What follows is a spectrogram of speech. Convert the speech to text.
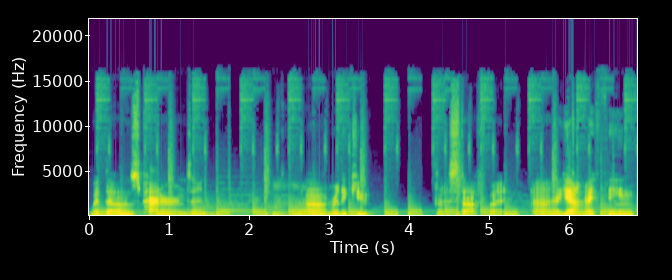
with those patterns and mm-hmm. um, really cute uh, stuff. But uh, yeah, I think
